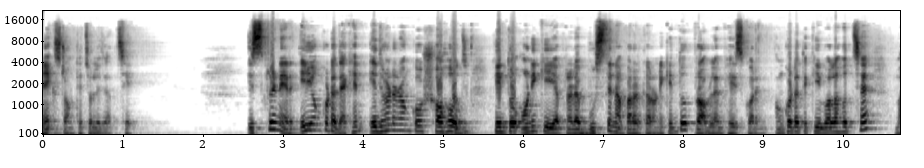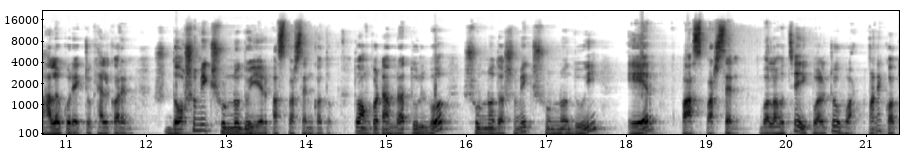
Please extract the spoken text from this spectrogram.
নেক্সট অঙ্কে চলে যাচ্ছি। স্ক্রিনের এই অঙ্কটা দেখেন এই ধরনের অঙ্ক সহজ, কিন্তু অনেকেই আপনারা বুঝতে না পারার কারণে কিন্তু প্রবলেম ফেস করেন। অঙ্কটাতে কি বলা হচ্ছে? ভালো করে একটু খেয়াল করেন। দশমিক শূন্য দুই এর পাঁচ পার্সেন্ট কত? তো অঙ্কটা আমরা তুলব শূন্য দশমিক শূন্য দুই এর পাঁচ পার্সেন্ট বলা হচ্ছে ইকুয়াল টু হোয়াট মানে কত?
